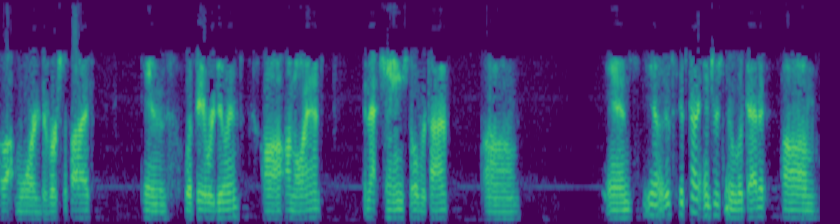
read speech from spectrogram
a lot more diversified in what they were doing uh, on the land, and that changed over time. Um, and you know, it's, it's kind of interesting to look at it. Um,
